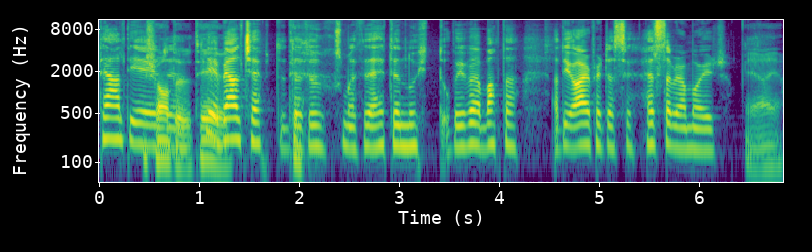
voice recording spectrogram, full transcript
Det är alltid är, det är väl köpt det är som att det heter nytt och vi var vanta att det är för det helst av våra Ja, ja.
